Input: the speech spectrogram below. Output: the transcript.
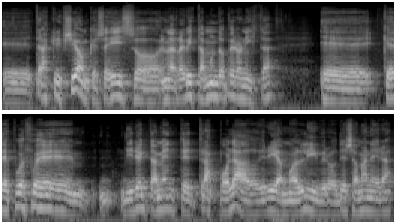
eh, transcripción que se hizo en la revista Mundo Peronista, eh, que después fue directamente traspolado, diríamos, al libro de esa manera,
